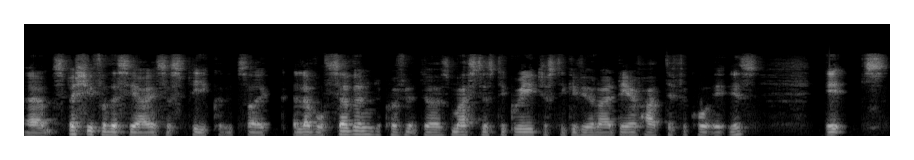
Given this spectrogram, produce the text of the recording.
um, especially for the CISSP, because it's like a level seven equivalent to a master's degree, just to give you an idea of how difficult it is. It's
